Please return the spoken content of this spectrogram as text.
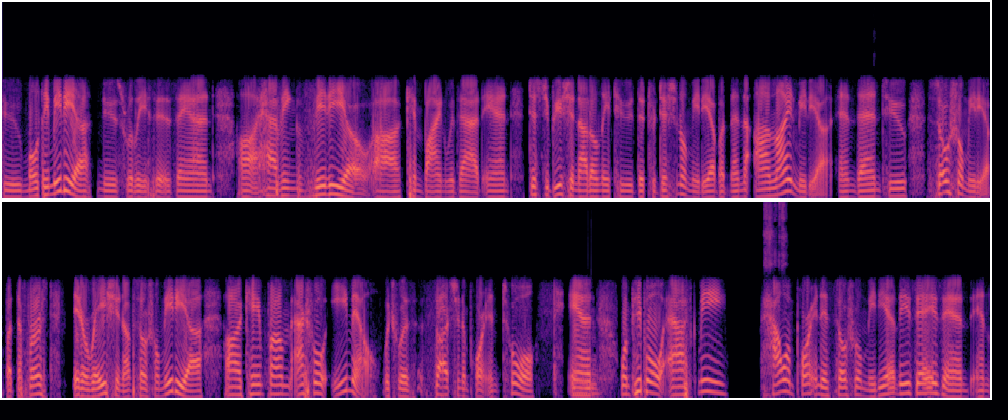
to multimedia news releases and uh, having video uh, combined with that and distribution not only to the traditional media, but then the online media and then to social media but the first iteration of social media uh, came from actual email, which was such an important tool. And mm. when people ask me, how important is social media these days and, and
